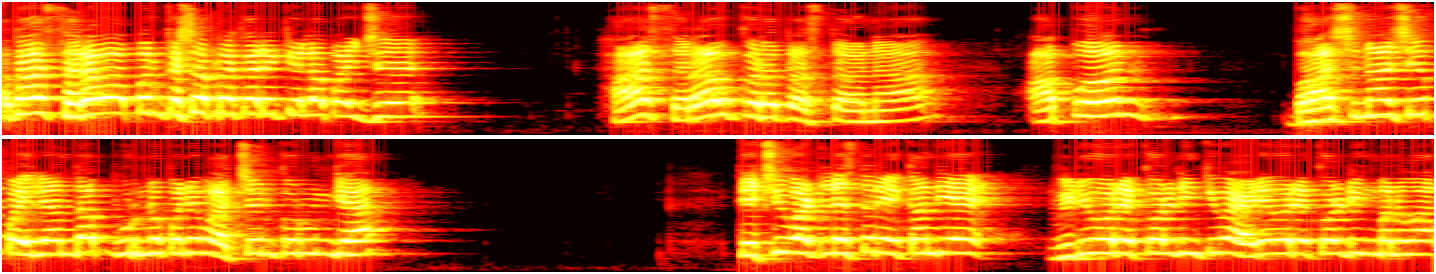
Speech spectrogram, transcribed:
आता सराव आपण कशा प्रकारे केला पाहिजे? हा सराव करत असताना आपण भाषणाचे पहिल्यांदा पूर्णपणे वाचन करून घ्या. त्याची वाटलेस तर एखादी व्हिडिओ रेकॉर्डिंग किंवा ऑडिओ रेकॉर्डिंग बनवा.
